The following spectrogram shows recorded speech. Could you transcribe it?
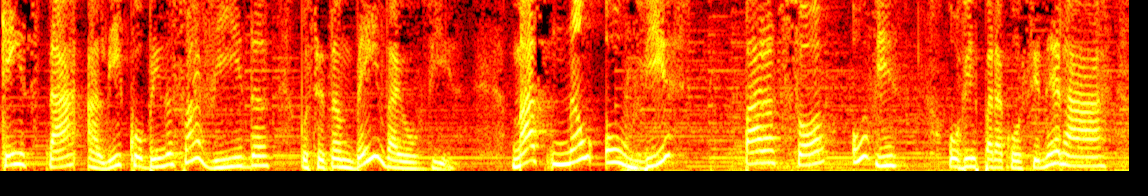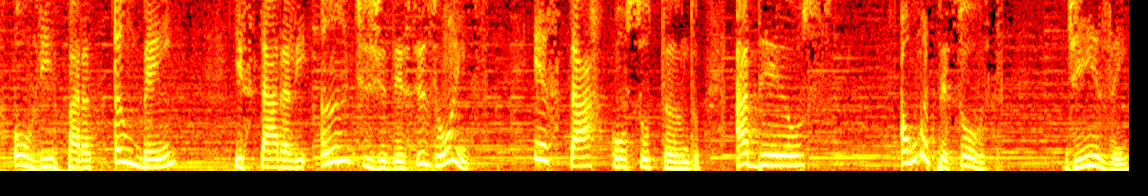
quem está ali cobrindo a sua vida, você também vai ouvir. Mas não ouvir para só ouvir. Ouvir para considerar, ouvir para também estar ali antes de decisões, estar consultando a Deus. Algumas pessoas dizem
